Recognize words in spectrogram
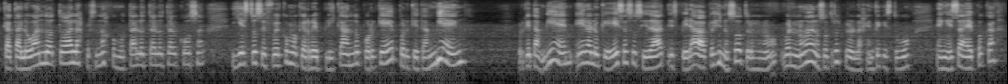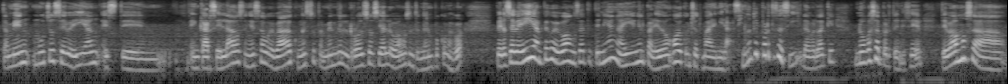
catalogando a todas las personas como tal o tal o tal cosa, y esto se fue como que replicando, ¿por qué? Porque también porque también era lo que esa sociedad esperaba pues de nosotros, ¿no? Bueno, no de nosotros, pero la gente que estuvo en esa época, también muchos se veían este encarcelados en esa huevada, con esto también del rol social lo vamos a entender un poco mejor, pero se veían, pues huevón, o sea, te tenían ahí en el paredón, oye, concha tu madre, mira, si no te portas así, la verdad que no vas a pertenecer, te vamos a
